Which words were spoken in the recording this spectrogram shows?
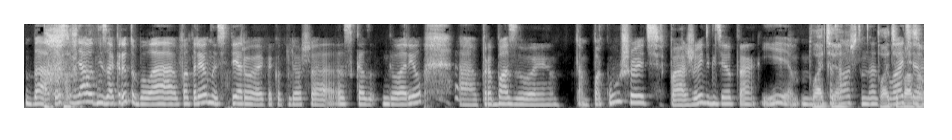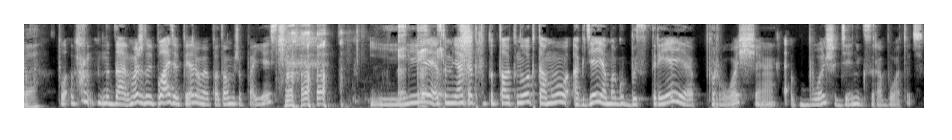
Да, то есть у меня вот не закрыта была потребность первая, как вот Леша сказ... говорил, а, про базовые там покушать, пожить где-то. И платье, мне казалось, что надо платье, платье базовое. Ну да, может быть, платье первое, потом же поесть. И это меня как-то подтолкнуло к тому, а где я могу быстрее, проще, больше денег заработать.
